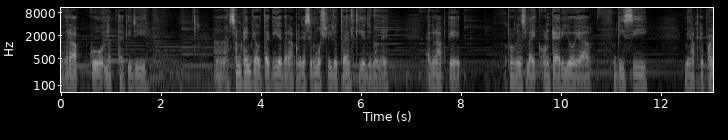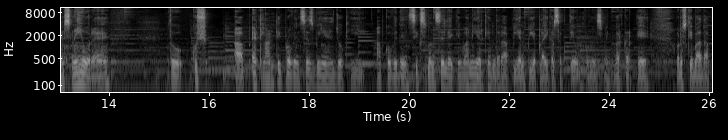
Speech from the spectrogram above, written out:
अगर आपको लगता है कि जी समटाइम क्या होता है कि अगर आपने जैसे मोस्टली जो ट्वेल्थ की है जिन्होंने, अगर आपके प्रोविंस लाइक ओंटेरियो या बीसी में आपके पॉइंट्स नहीं हो रहे हैं तो कुछ आप एटलांटिक प्रोविंसेस भी हैं जो कि आपको विद इन सिक्स मंथ से लेके वन ईयर के अंदर आप पी अप्लाई कर सकते हो उन प्रोविंस में वर्क करके और उसके बाद आप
